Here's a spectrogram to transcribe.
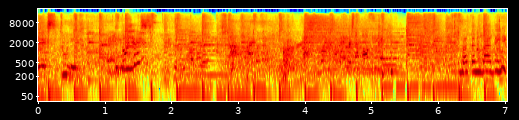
year again. Next week. Two years? Off. Batan bading.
